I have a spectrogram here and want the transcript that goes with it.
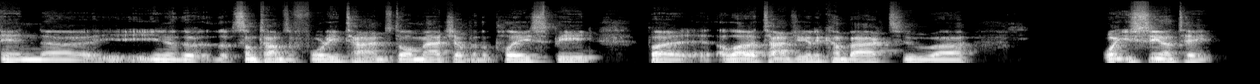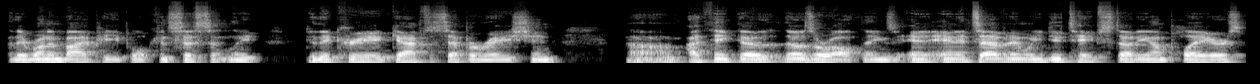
and uh, you know the, the, sometimes the 40 times don't match up with the play speed, but a lot of times you got to come back to uh, what you see on tape. Are they running by people consistently? Do they create gaps of separation? Um, I think those those are all things, and, and, it's evident when you do tape study on players,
